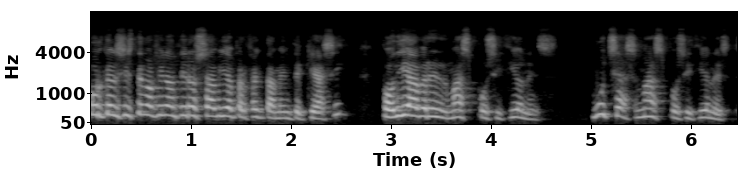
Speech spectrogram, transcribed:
Porque el sistema financiero sabía perfectamente que así podía abrir más posiciones muchas más posiciones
